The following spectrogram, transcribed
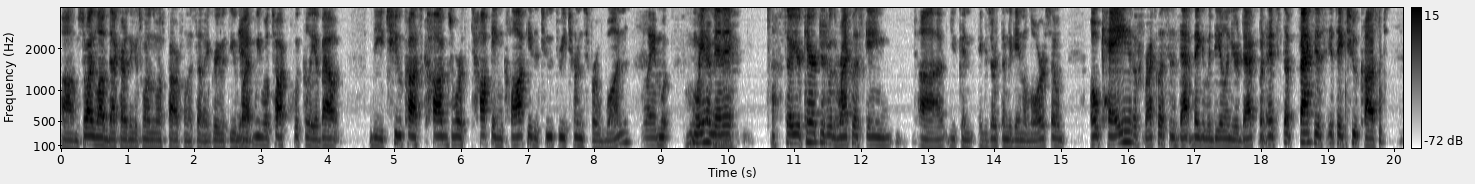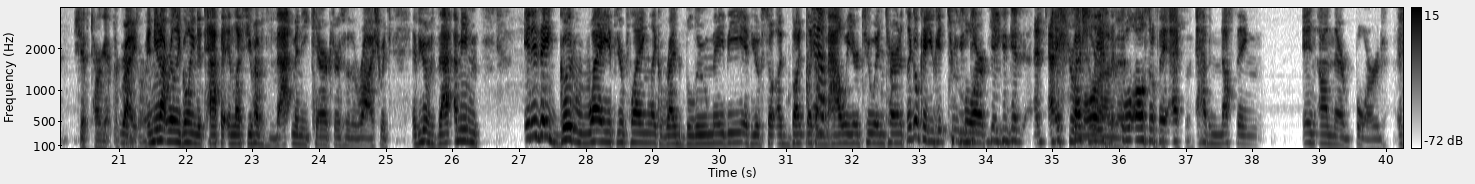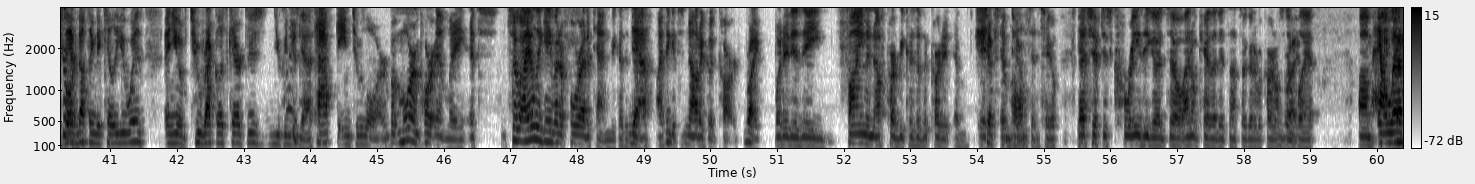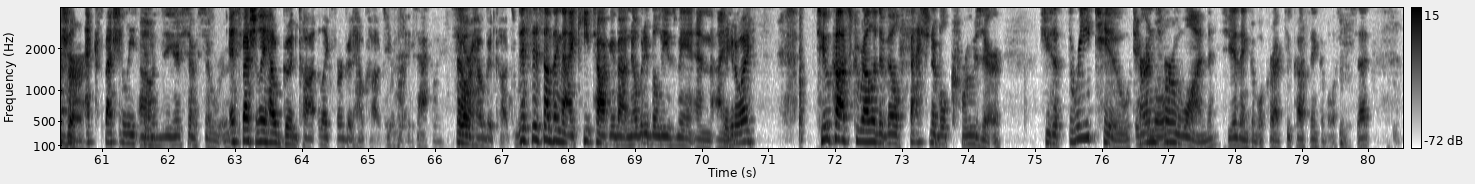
Um, so I love that card. I think it's one of the most powerful in the set. I agree with you. Yeah. But we will talk quickly about the two cost Cogsworth Talking Clock. He's a two three turns for one. Lame. Wait a minute. So your characters with reckless gain, uh, you can exert them to gain the lore. So okay, if reckless is that big of a deal in your deck, but it's the fact is it's a two cost shift target for Right. Cogsworth. And you're not really going to tap it unless you have that many characters with a rush, which if you have that I mean it is a good way if you're playing like red blue maybe if you have so a bunch like Yeah. a Maui or two in turn it's like okay you get two You can lore get- yeah, you can get an extra lore especially out if of it. well also if they Especially. have nothing in on their board if Sure. they have nothing to kill you with and you have two reckless characters you can I just guess. tap gain two lore But more importantly, it's so I only gave it a four out of ten because it's Yeah. a, I think it's not a good card, right but it is a fine enough card because of the card it, um, it Shifts into. evolves into. Yeah. That shift is crazy good, so I don't care that it's not so good of a card. I'll still Right. play it. Um, Especially- however, especially oh, thin- you're so so rude. especially how good co- like for good how cogs were. Exactly. So or how good cogs were. this is something that I keep talking about. Nobody believes me, and I Take it away. Two cost Cruella De Vil fashionable cruiser. She's a three two, turns Inkable. for one. She is inkable, correct? Two cost inkable, should said.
